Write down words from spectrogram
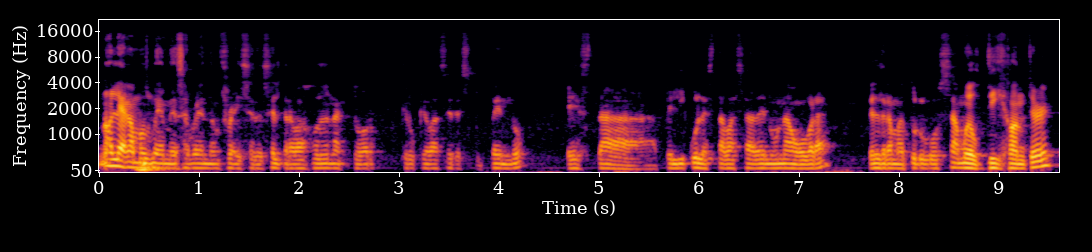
No le hagamos memes a Brendan Fraser, es el trabajo de un actor, creo que va a ser estupendo Esta película está basada en una obra del dramaturgo Samuel D. Hunter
